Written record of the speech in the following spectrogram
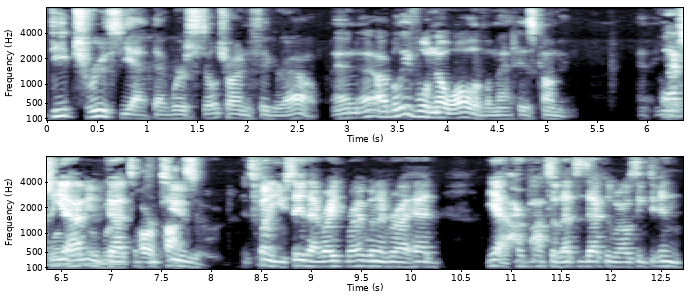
deep truths yet that we're still trying to figure out. And uh, I believe we'll know all of them at His coming. Well, actually, yeah, I've even got something too. It's funny you say that right. Right whenever I had, yeah, harpazo. That's exactly what I was thinking. And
